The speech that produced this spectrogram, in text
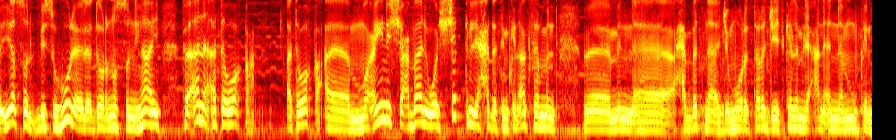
يصل بسهولة إلى دور نص النهائي. فأنا أتوقع أتوقع آه، معين الشعباني والشك اللي حدث يمكن أكثر من آه، من آه، أحبتنا جمهور الترجي يتكلم لي عن أنه ممكن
